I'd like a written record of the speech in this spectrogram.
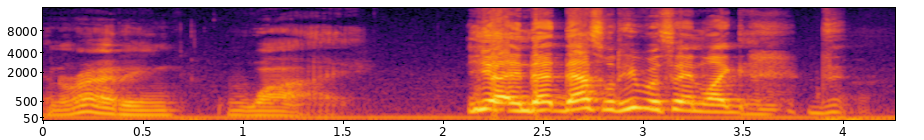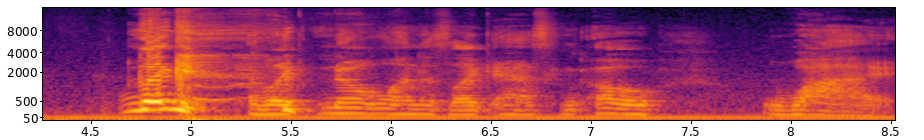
and rioting. Why? Yeah, and that that's what he was saying. Like, th- Like, and like no one is like asking, oh, why?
